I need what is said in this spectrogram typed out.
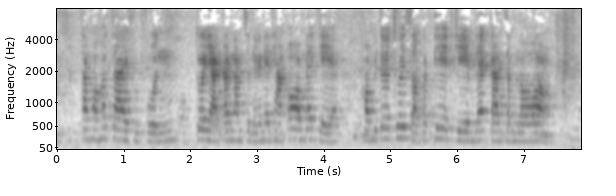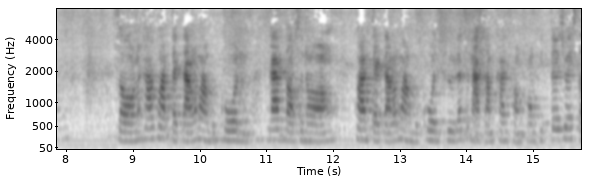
ำทำความเข้าใจฝึกฝน ตัวอย่างการนำเสนอในทางอ้อมได้แก่ คอมพิวเตอร์ช่วยสอนประเภทเกมและการจำลอง 2. นะคะความแตกต่างระหว่างบุคคล การตอบสนอง ความแตกต่างระหว่างบุคคล คือลักษณะสำคัญของคอมพิวเตอร์ช่วยส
